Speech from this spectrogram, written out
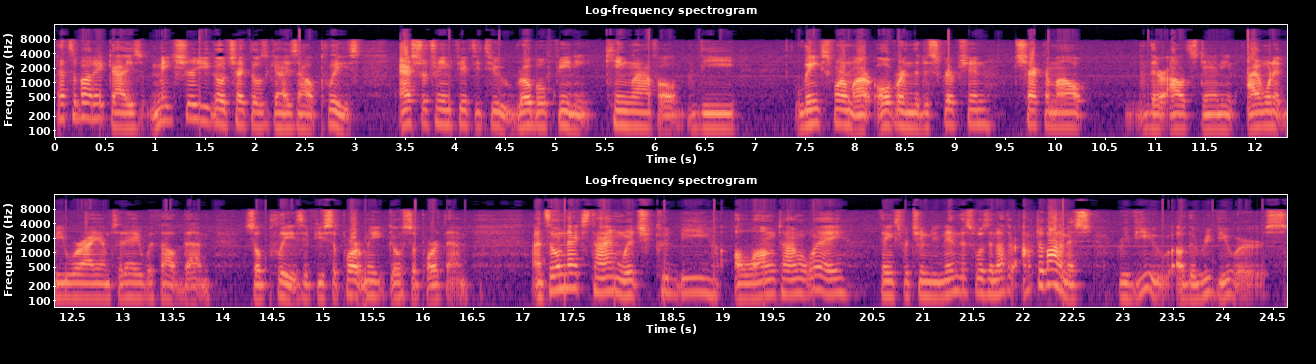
That's about it, guys. Make sure you go check those guys out, please. Astrotrain 52, Robo Feeney, King Laffo. The links for them are over in the description. Check them out. They're outstanding. I wouldn't be where I am today without them. So please, if you support me, go support them. Until next time, which could be a long time away, thanks for tuning in. This was another Optibotimus review of the reviewers.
